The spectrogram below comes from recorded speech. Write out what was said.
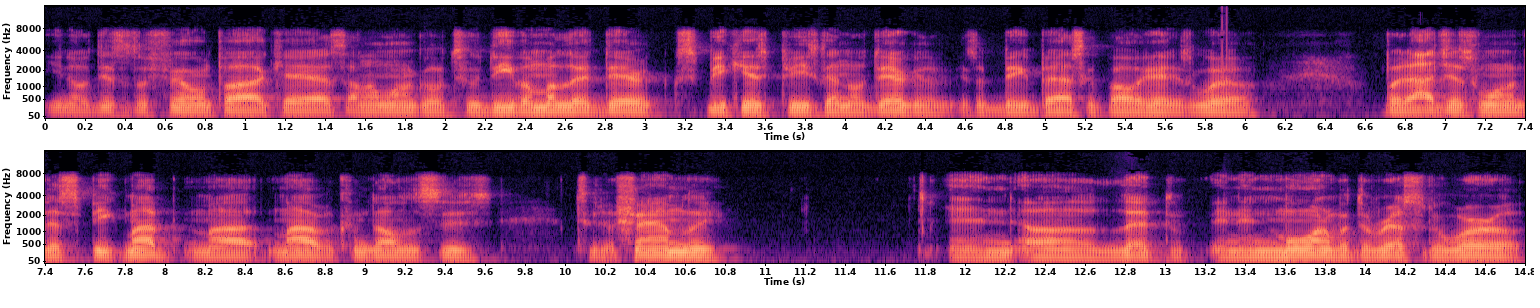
you know, this is a film podcast. I don't want to go too deep. I'm gonna let Derek speak his piece. Cause I know Derek is a big basketball head as well. But I just wanted to speak my my my condolences to the family and uh, let and then mourn with the rest of the world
